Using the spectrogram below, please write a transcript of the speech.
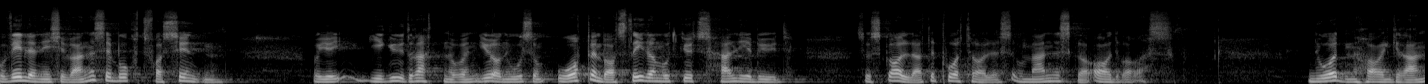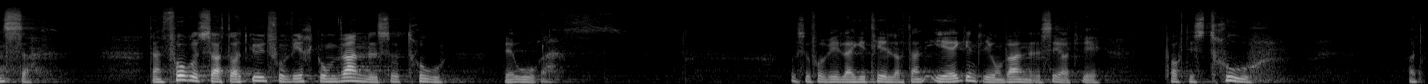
og vil en ikke vende seg bort fra synden og gi Gud rett når en gjør noe som åpenbart strider mot Guds hellige bud, så skal dette påtales, og mennesker advares. Nåden har en grense. Den forutsetter at Gud får virke omvendelse og tro ved ordet. Og så får vi legge til at den egentlige omvendelse er at vi faktisk tror at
